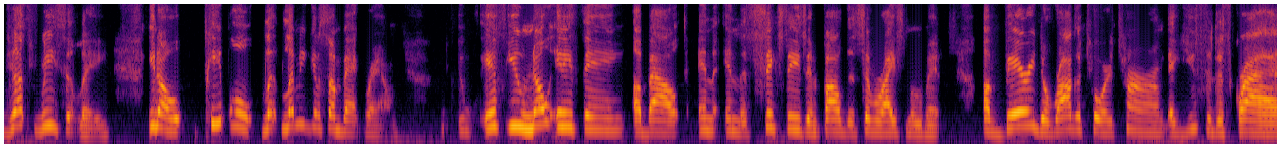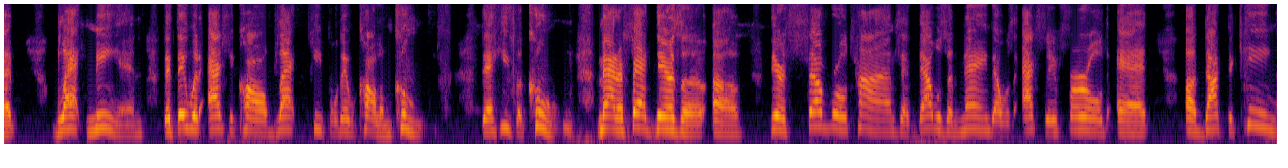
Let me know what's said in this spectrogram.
just recently, you know, people let, let me give some background if you know anything about in in the 60s and followed the civil rights movement a very derogatory term that used to describe black men that they would actually call black people they would call them coons that he's a coon. Matter of fact, there's a, a there's several times that that was a name that was actually furled at uh, Dr. King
